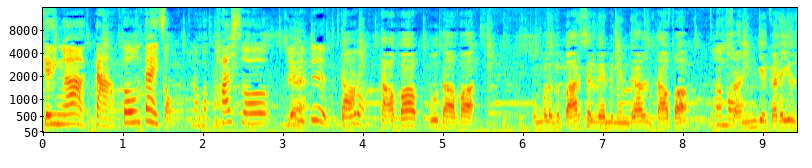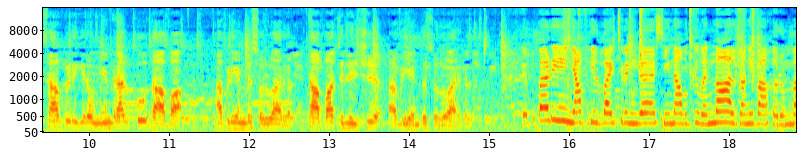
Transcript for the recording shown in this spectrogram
கேட்டிங்களா டா போ டாய் தாபா பூ தாபா உங்களுக்கு பார்சல் வேண்டும் என்றால் தாபா இங்கே கடையில் சாப்பிடுகிறோம் என்றால் பூ தாபா அப்படி என்று சொல்வார்கள்。தாபா திலிஷு அப்படி என்று சொல்வார்கள்。எப்படி ஞாபகத்தில் வைச்சிருங்க சீனாவுக்கு வந்தால் கண்டிப்பாக ரொம்ப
